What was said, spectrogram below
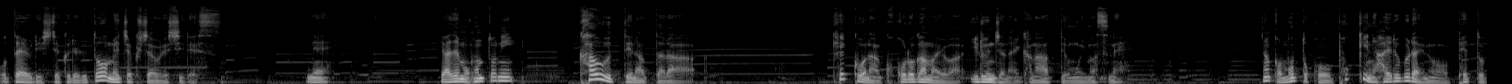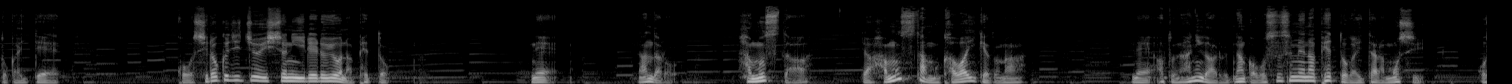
お便りしてくれるとめちゃくちゃ嬉しいです。ね。いやでも本当に飼うってなったら結構な心構えはいるんじゃないかなって思いますね。なんかもっとこうポッケに入るぐらいのペットとかいてこう四六時中一緒に入れるようなペットねなんだろう。ハムスター？いやハムスターも可愛いけどな。ねあと何がある？なんかおすすめなペットがいたらもし教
